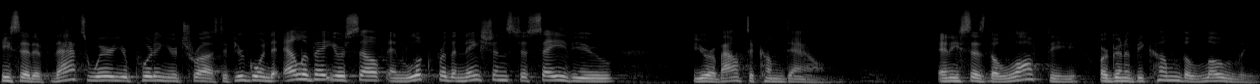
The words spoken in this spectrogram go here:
He said, if that's where you're putting your trust, if you're going to elevate yourself and look for the nations to save you, you're about to come down. And he says, the lofty are going to become the lowly.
